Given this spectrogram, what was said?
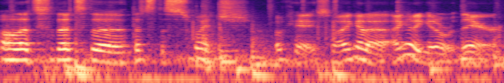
Oh, that's that's the that's the switch. Okay, so I gotta I gotta get over there.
